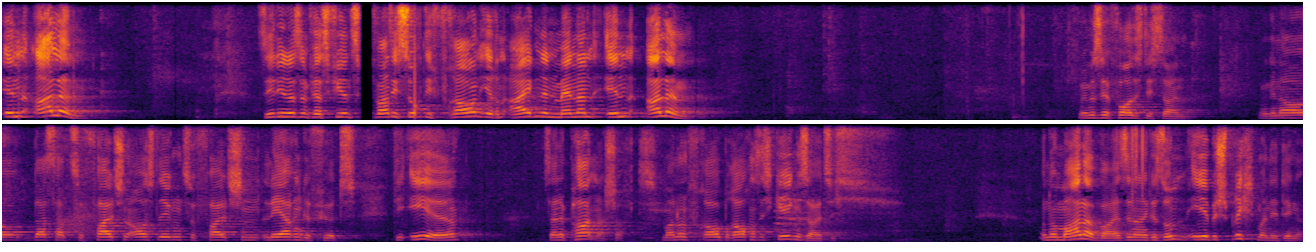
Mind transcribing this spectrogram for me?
in allem. Seht ihr das in Vers 24? Sucht die Frauen ihren eigenen Männern in allem. Wir müssen hier vorsichtig sein. Und genau das hat zu falschen Auslegungen, zu falschen Lehren geführt. Die Ehe ist eine Partnerschaft. Mann und Frau brauchen sich gegenseitig. Und normalerweise in einer gesunden Ehe bespricht man die Dinge.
